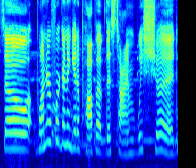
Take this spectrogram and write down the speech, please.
So, wonder if we're gonna get a pop-up this time. We should.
